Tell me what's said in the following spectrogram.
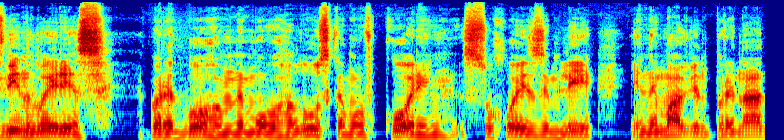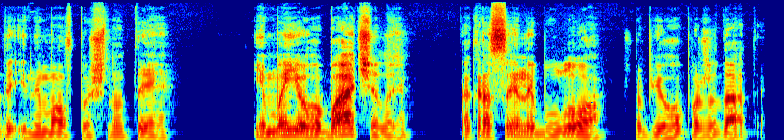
Він виріс перед Богом, немов галузка, мов корінь з сухої землі, і не мав він принади, і не мав пишноти. І ми його бачили, та краси не було, щоб його пожадати.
